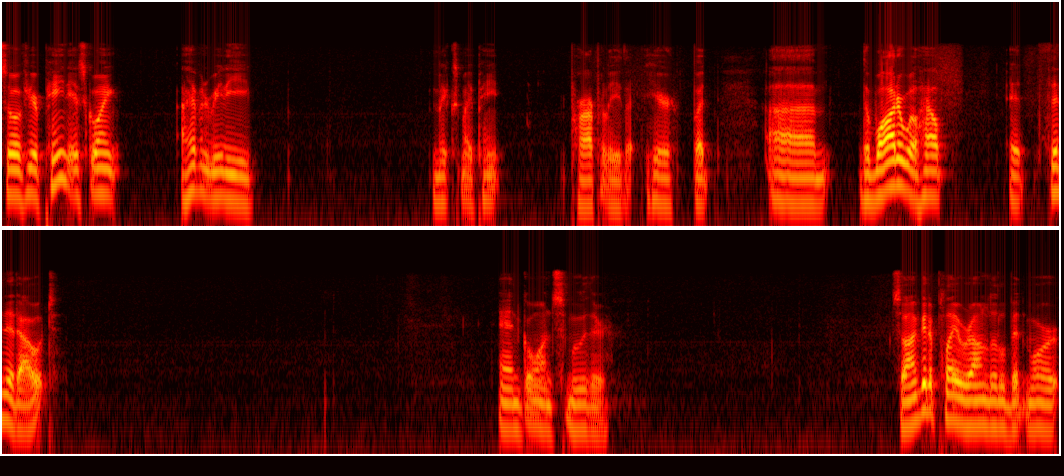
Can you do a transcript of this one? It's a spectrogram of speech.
So if your paint is going, I haven't really mixed my paint properly here, but um, the water will help it thin it out and go on smoother. So I'm going to play around a little bit more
